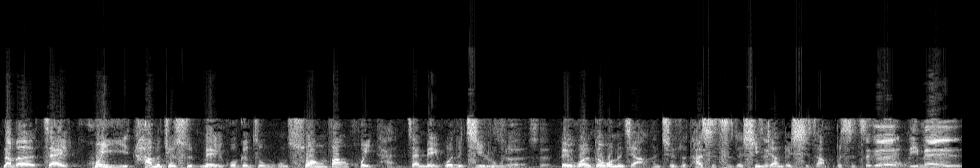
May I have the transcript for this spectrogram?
那么在会议，他们就是美国跟中共双方会谈，在美国的记录里，是是，美国人跟我们讲很清楚，他是指的新疆跟西藏，不是这个里面。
